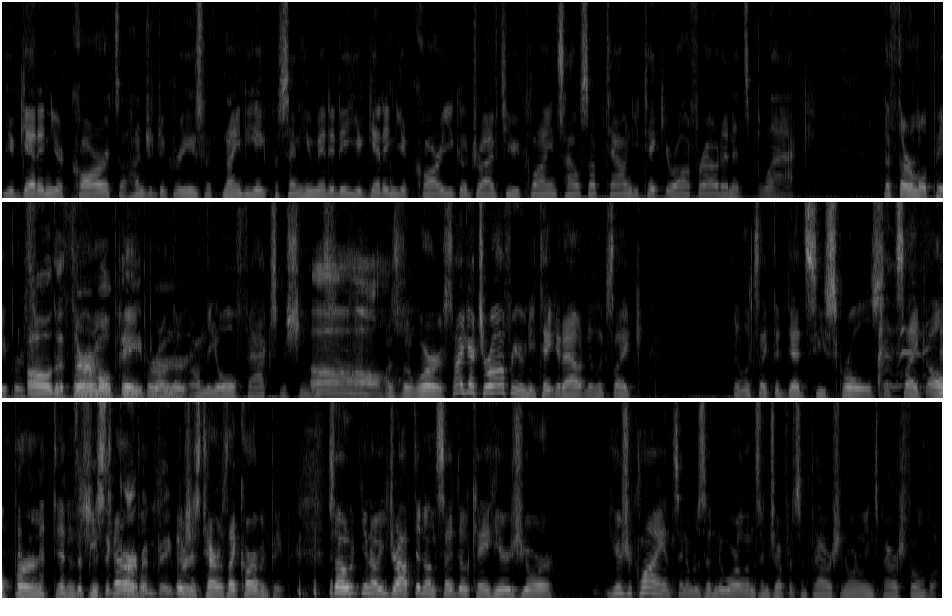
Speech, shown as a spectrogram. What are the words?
you get in your car. It's 100 degrees with 98% humidity. You get in your car. You go drive to your client's house uptown. You take your offer out and it's black. The thermal paper. Oh, the thermal on paper. the on the old fax machines Oh, was the worst. I got your offer here, and you take it out, and it looks like it looks like the Dead Sea Scrolls. It's like all burnt, and It's it's, a piece just of terrible. carbon It paper. was just terrible. It's like carbon paper. So you know, he dropped it and said, "Okay, here's your here's your clients," and it was a New Orleans and Jefferson Parish and Orleans Parish phone book,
